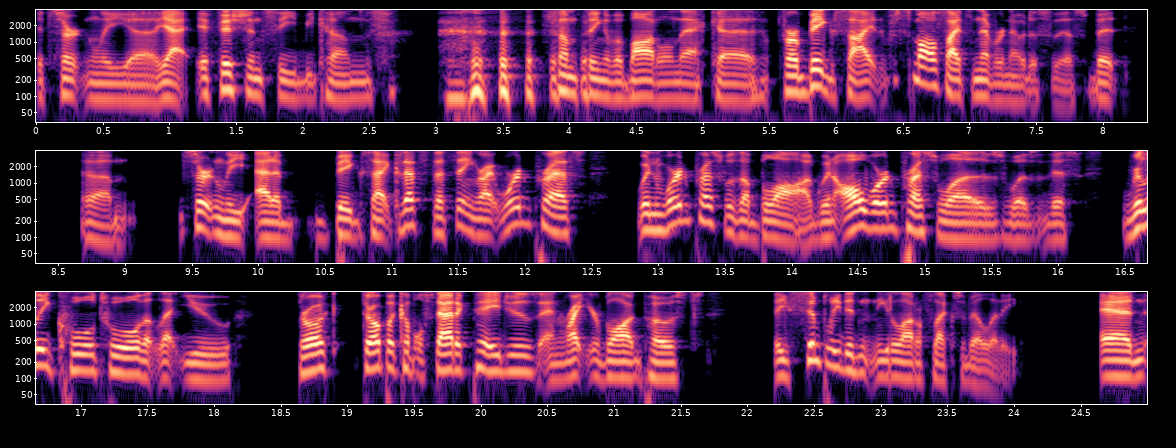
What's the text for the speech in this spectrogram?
it's certainly uh yeah, efficiency becomes something of a bottleneck uh, for a big site. Small sites never notice this, but um, certainly at a big site because that's the thing, right? WordPress when WordPress was a blog, when all WordPress was was this really cool tool that let you throw throw up a couple static pages and write your blog posts. They simply didn't need a lot of flexibility, and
